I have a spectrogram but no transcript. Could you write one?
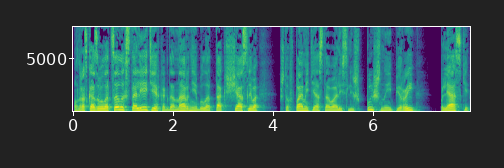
Он рассказывал о целых столетиях, когда Нарния была так счастлива, что в памяти оставались лишь пышные пиры, пляски,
